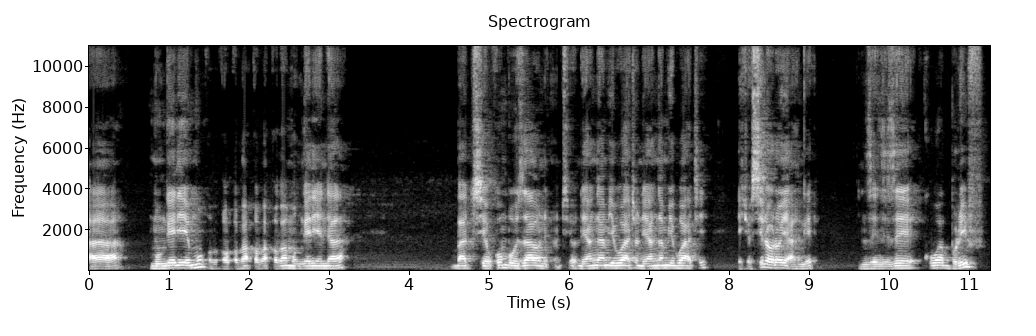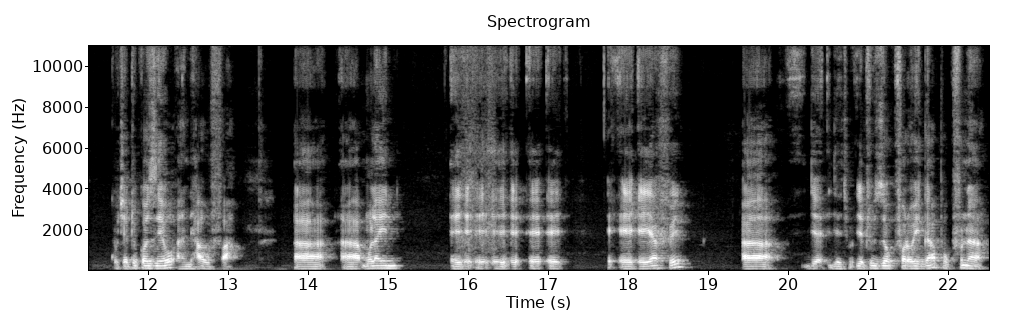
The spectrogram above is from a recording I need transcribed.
uh, mu ngeri emu oba, oba, oba mu ngeri endala. But okumbuuzaawo nti neyaŋambye bwatyo neyaŋambye bwati ekyo si lolo yange. Nze nzize kuwa brief ku kyetukozeewo and how far. Uh, uh, mu line eyaffe gyetuzze okufollowing up okufuna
